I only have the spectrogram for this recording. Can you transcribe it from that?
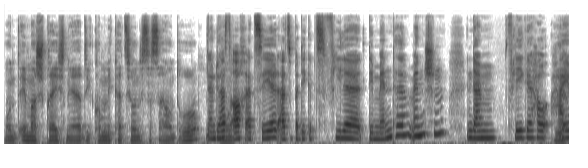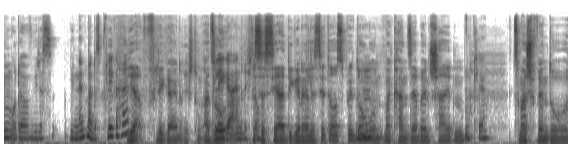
und immer sprechen. Ja, die Kommunikation ist das A und O. Ja, und du hast auch erzählt, also bei dir gibt es viele demente Menschen in deinem Pflegeheim ja. oder wie das wie nennt man das? Pflegeheim? Ja, Pflegeeinrichtung. Also Pflegeeinrichtung. Das ist ja die generalisierte Ausbildung mhm. und man kann selber entscheiden. Okay. Zum Beispiel, wenn du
